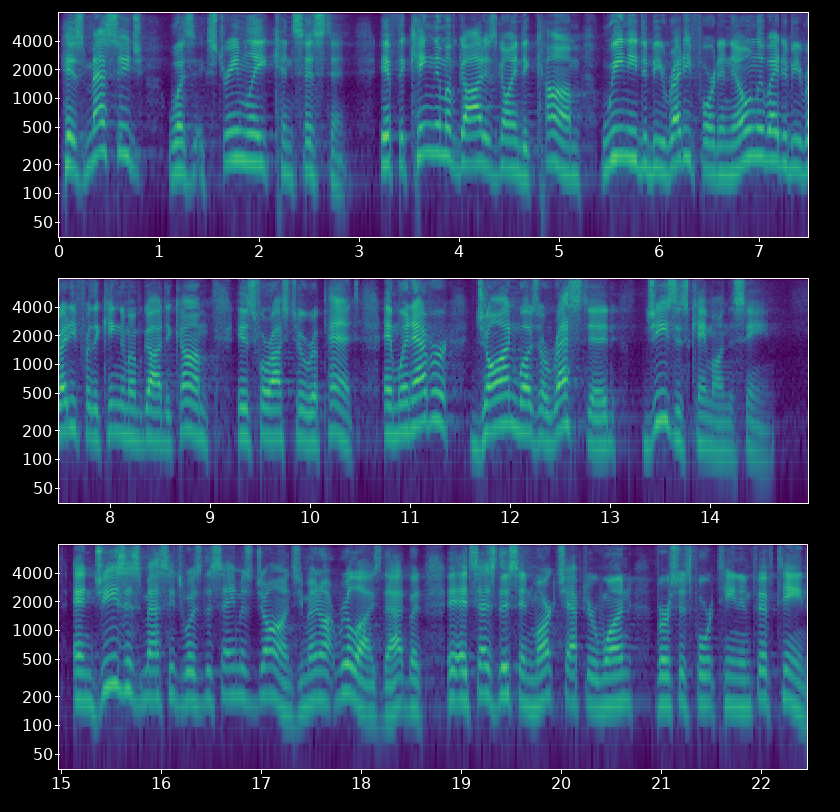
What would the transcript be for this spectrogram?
His message was extremely consistent. If the kingdom of God is going to come, we need to be ready for it. And the only way to be ready for the kingdom of God to come is for us to repent. And whenever John was arrested, Jesus came on the scene. And Jesus' message was the same as John's. You may not realize that, but it says this in Mark chapter 1, verses 14 and 15.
